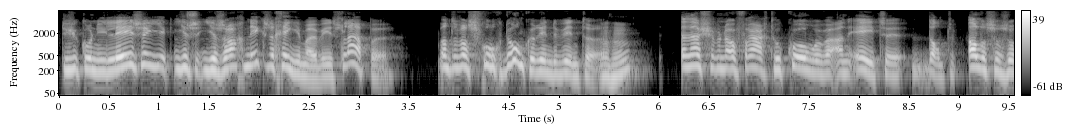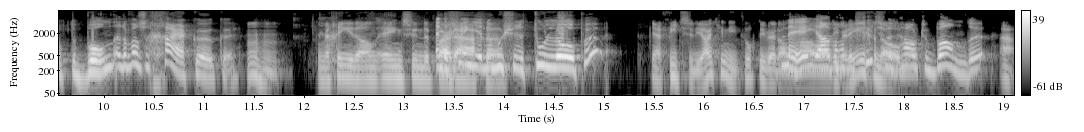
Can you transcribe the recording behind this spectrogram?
Dus je kon niet lezen, je, je, je zag niks, dan ging je maar weer slapen. Want het was vroeg donker in de winter. Mhm. En als je me nou vraagt hoe komen we aan eten, dat alles was op de bon en er was een gaarkeuken. Mhm. En dan ging je dan eens in de En paar dan, ging je, dan moest je naartoe lopen. Ja, fietsen die had je niet, toch? Die werden Nee, allemaal ja, die werden fiets met houten banden. Ah,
